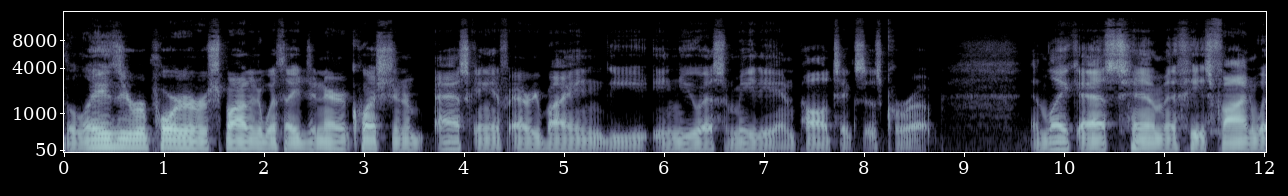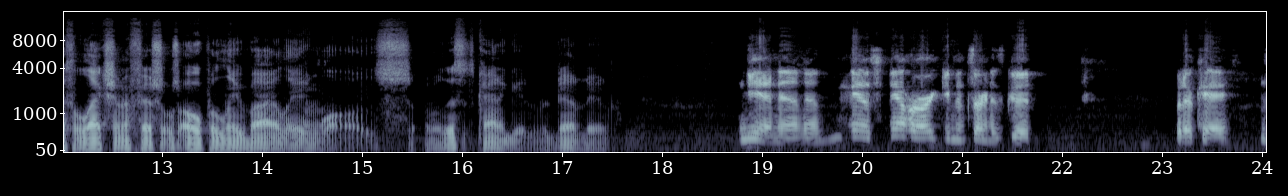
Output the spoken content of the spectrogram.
The lazy reporter responded with a generic question asking if everybody in the in US media and politics is corrupt. And Lake asked him if he's fine with election officials openly violating laws. So this is kind of getting redundant. Yeah, no, no. Now, now her arguments aren't as good. But okay.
